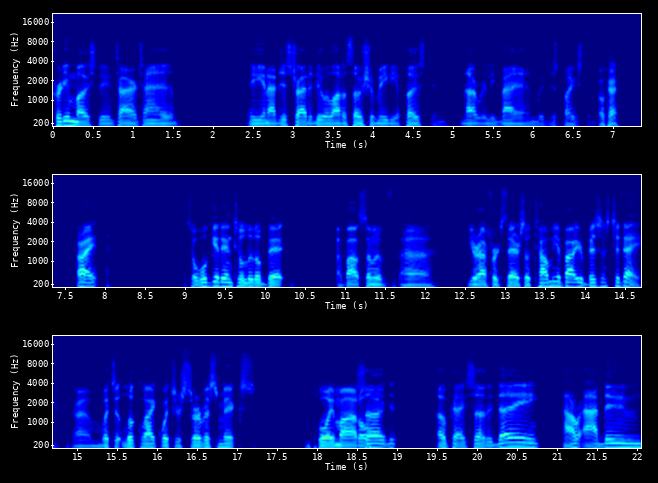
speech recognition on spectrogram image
pretty much the entire time. And I just tried to do a lot of social media posting, not really buying, but just posting. Okay. All right. So we'll get into a little bit about some of uh, your efforts there. So tell me about your business today. Um, what's it look like? What's your service mix, employee model? So, okay. So today I, I do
